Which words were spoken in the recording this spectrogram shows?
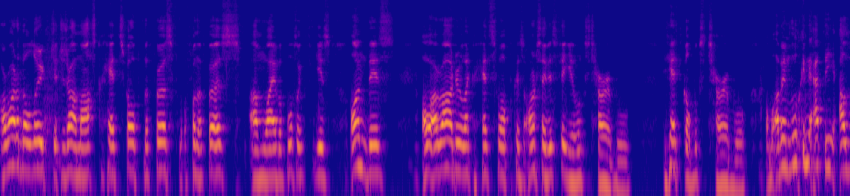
I rather the Luke Jedi Master head sculpt from the first from the first um wave of Force figures on this. Or I rather do like a head swap because honestly this figure looks terrible. The head sculpt looks terrible. I've been looking at the I've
